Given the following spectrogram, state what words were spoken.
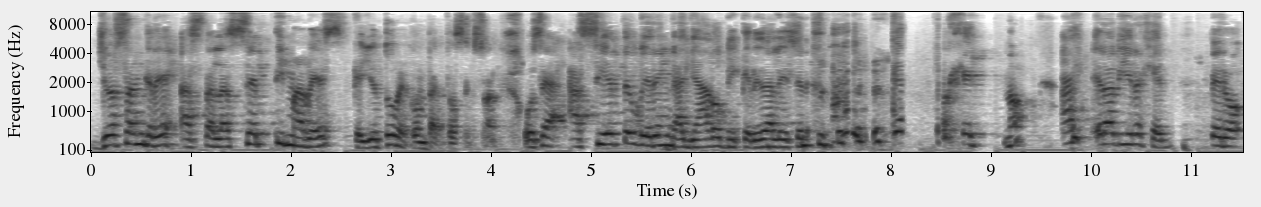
yo sangré hasta la séptima vez que yo tuve contacto sexual. O sea, a siete hubiera engañado mi querida. Ay, ¿no? Ay, era virgen. Pero,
